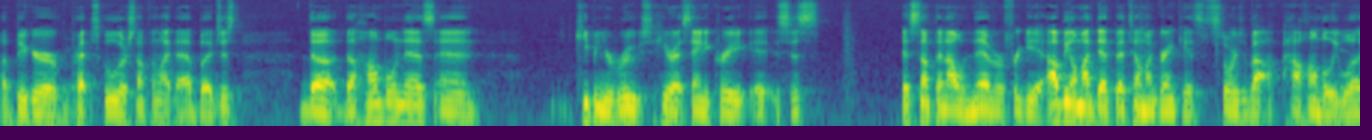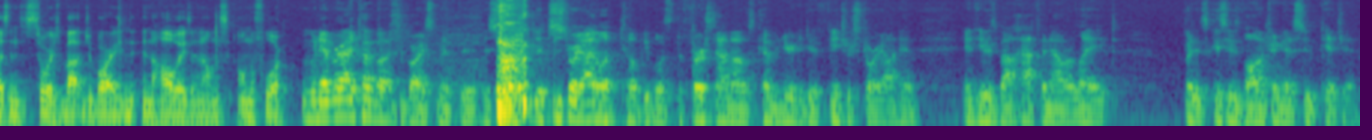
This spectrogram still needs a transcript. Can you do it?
a bigger yeah. prep school or something like that, but just the the humbleness and keeping your roots here at Sandy Creek, it's just it's something I will never forget. I'll be on my deathbed telling my grandkids stories about how humble he was and stories about Jabari in, in the hallways and on the, on the floor. Whenever I talk about Jabari Smith, the, the, story, the story I love to tell people is the first time I was coming here to do a feature story on him and he was about half an hour late. But it's because he was volunteering at a soup kitchen.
